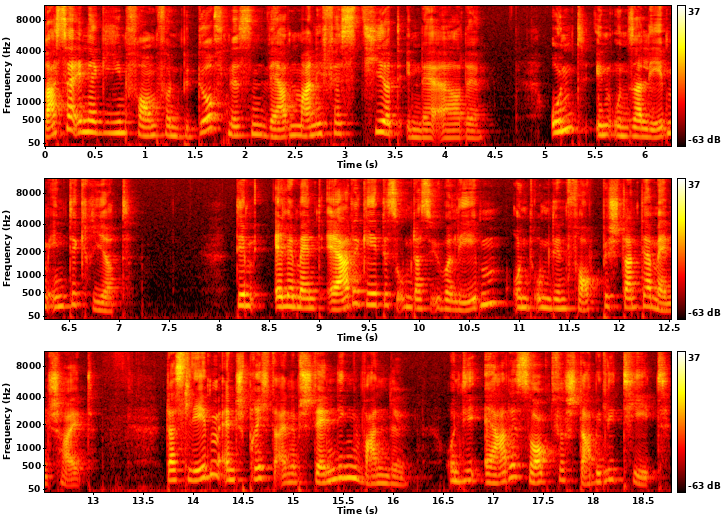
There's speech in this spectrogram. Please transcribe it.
Wasserenergie in Form von Bedürfnissen werden manifestiert in der Erde und in unser Leben integriert. Dem Element Erde geht es um das Überleben und um den Fortbestand der Menschheit. Das Leben entspricht einem ständigen Wandel und die Erde sorgt für Stabilität.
